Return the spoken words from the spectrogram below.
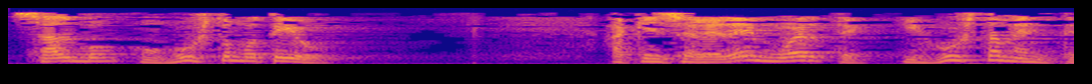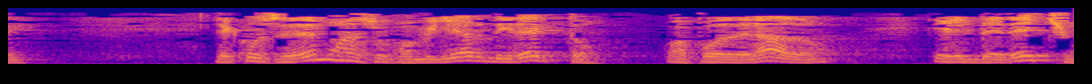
salvo con justo motivo. A quien se le dé muerte injustamente, le concedemos a su familiar directo o apoderado el derecho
